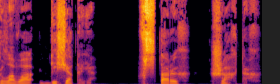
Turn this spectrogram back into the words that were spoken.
Глава десятая. В старых шахтах.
